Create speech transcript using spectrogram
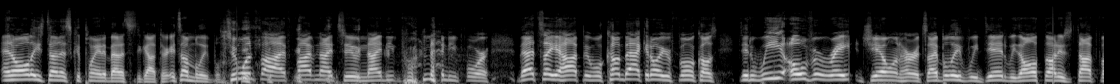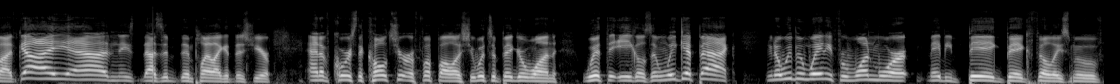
and all he's done is complain about it since he got there. It's unbelievable. 215 592 9494. That's how you hop in. We'll come back at all your phone calls. Did we overrate Jalen Hurts? I believe we did. We all thought he was a top five guy. Yeah, and he hasn't didn't play like it this year. And of course, the culture or football issue. What's a bigger one with the Eagles? And when we get back, you know, we've been waiting for one more, maybe big, big Phillies move.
